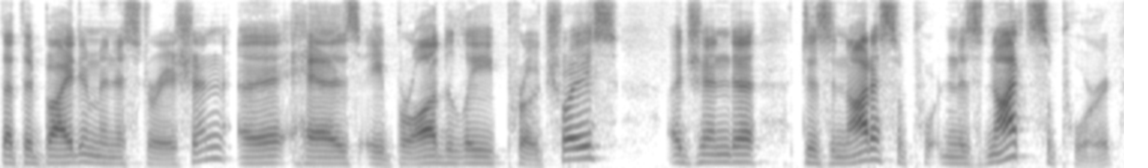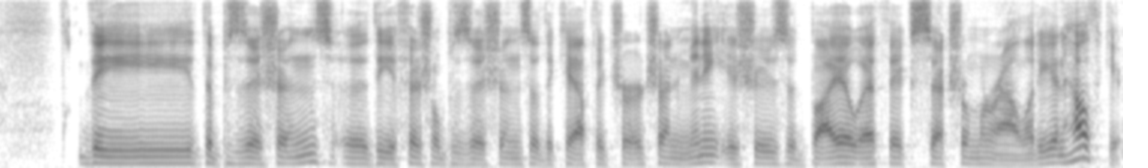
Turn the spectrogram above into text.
that the Biden administration uh, has a broadly pro-choice agenda, does not support, does not support the, the positions, uh, the official positions of the Catholic Church on many issues of bioethics, sexual morality, and healthcare.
